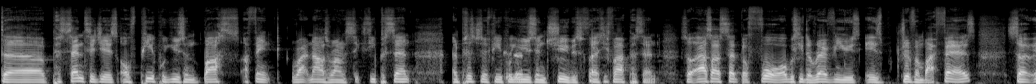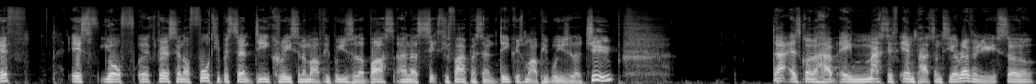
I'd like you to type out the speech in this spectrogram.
the percentages of people using bus, I think right now is around 60%, and percentage of people using tube is 35%. So as I said before, obviously the revenues is driven by fares. So if if you're experiencing a 40% decrease in the amount of people using the bus and a 65% decrease in the amount of people using the tube, that is going to have a massive impact onto your revenue. So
